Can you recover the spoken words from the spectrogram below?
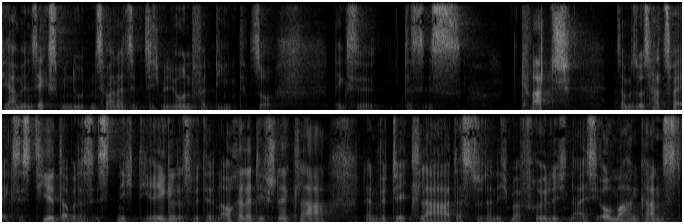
die haben in sechs Minuten 270 Millionen verdient. So, denkst du, das ist Quatsch sagen wir so, es hat zwar existiert, aber das ist nicht die Regel, das wird dir dann auch relativ schnell klar. Dann wird dir klar, dass du dann nicht mal fröhlich ein ICO machen kannst,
